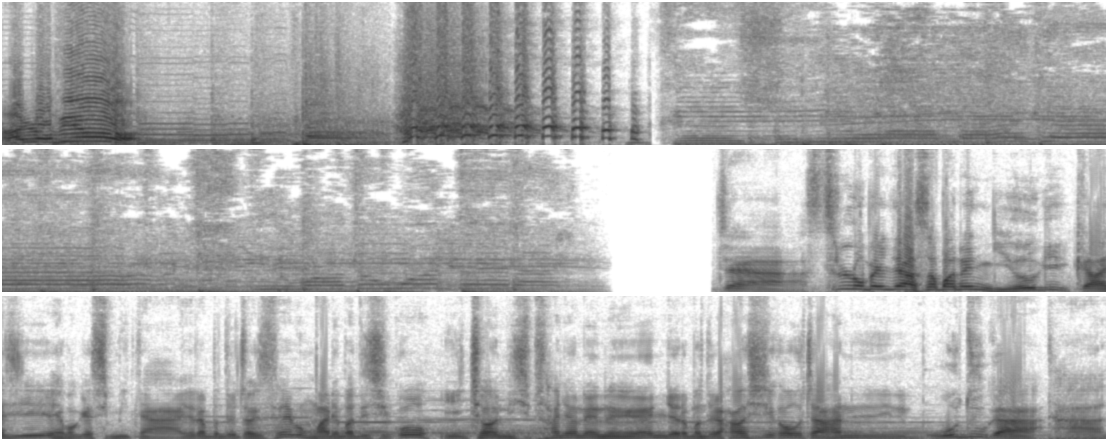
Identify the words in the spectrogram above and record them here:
I love you. 자 슬로베니아 서버는 여기까지 해보겠습니다. 여러분들 저희 새해 복 많이 받으시고 2024년에는 여러분들 하시고자 하는 일 모두가 다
